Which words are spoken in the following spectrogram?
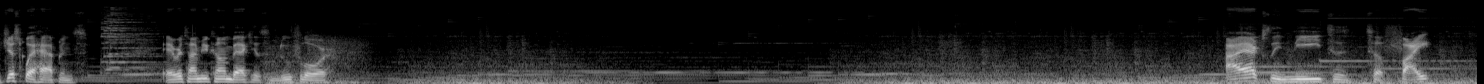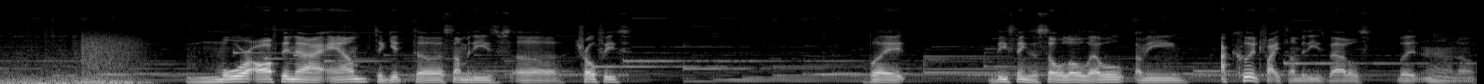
It's just what happens. Every time you come back, it's a new floor. I actually need to, to fight more often than I am to get to some of these uh, trophies. But these things are so low level. I mean, I could fight some of these battles, but I don't know.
